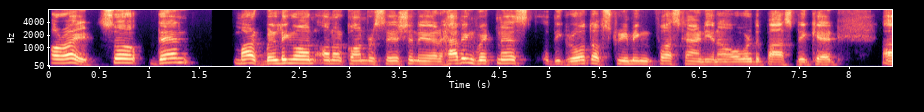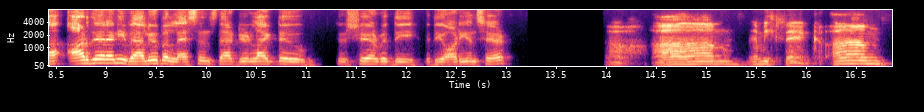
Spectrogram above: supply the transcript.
All right. So then, Mark, building on on our conversation here, having witnessed the growth of streaming firsthand, you know, over the past decade, uh, are there any valuable lessons that you'd like to to share with the with the audience here? Oh, um, let me think. Um,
